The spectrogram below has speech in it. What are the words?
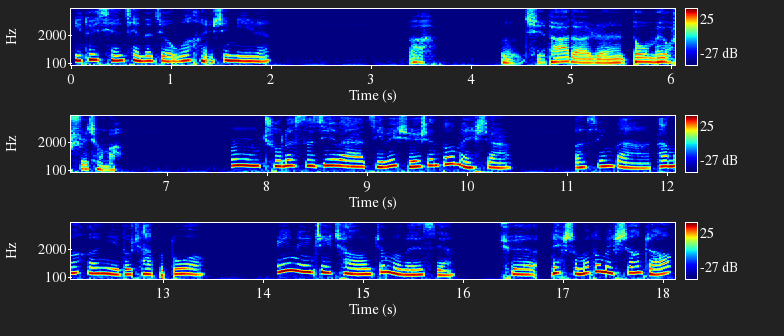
一对浅浅的酒窝很是迷人。呃，嗯，其他的人都没有事情吧？嗯，除了司机外，几位学生都没事儿。放心吧，他们和你都差不多。明明这场这么危险，却连什么都没伤着，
